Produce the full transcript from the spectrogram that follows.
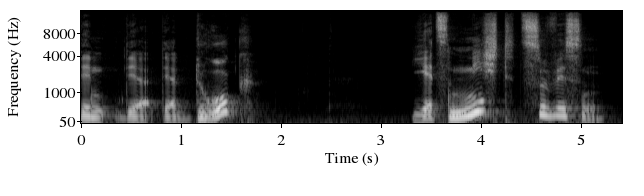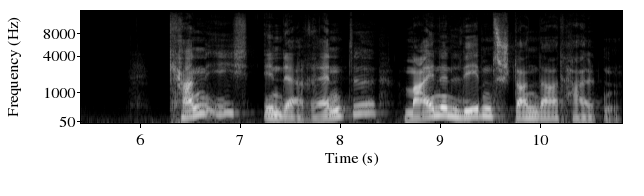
Denn der, der Druck, jetzt nicht zu wissen, kann ich in der Rente meinen Lebensstandard halten?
